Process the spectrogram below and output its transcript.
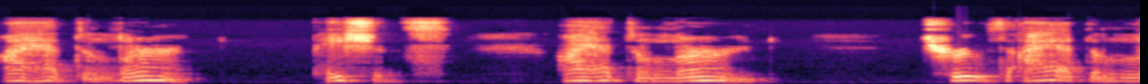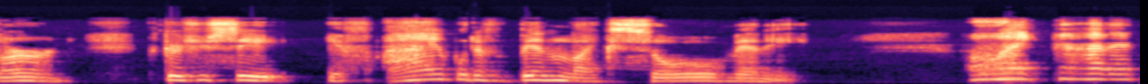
I had to learn patience. I had to learn truth. I had to learn because you see, if I would have been like so many, oh, I got it.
